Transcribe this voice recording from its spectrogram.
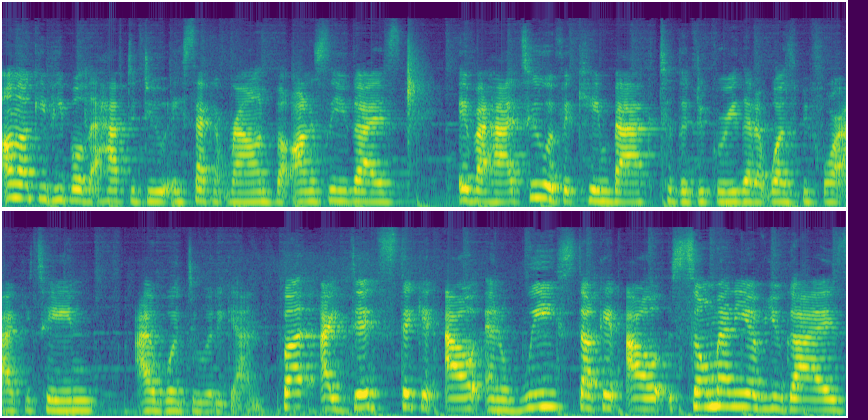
unlucky people that have to do a second round. But honestly, you guys, if I had to, if it came back to the degree that it was before Accutane, I would do it again. But I did stick it out and we stuck it out. So many of you guys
